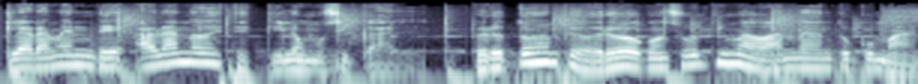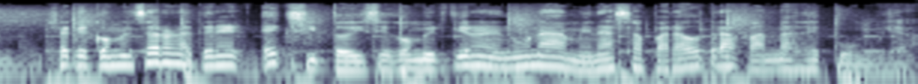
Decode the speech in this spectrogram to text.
Claramente hablando de este estilo musical. Pero todo empeoró con su última banda en Tucumán, ya que comenzaron a tener éxito y se convirtieron en una amenaza para otras bandas de cumbia.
